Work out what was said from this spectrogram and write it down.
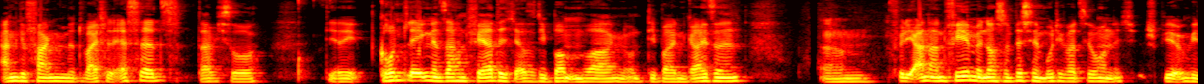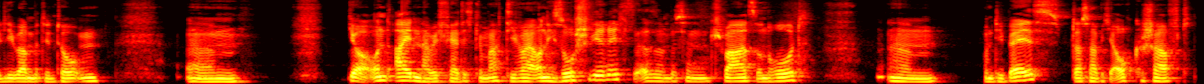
angefangen mit Vital Assets. Da habe ich so die grundlegenden Sachen fertig, also die Bombenwagen und die beiden Geiseln. Ähm, für die anderen fehlen mir noch so ein bisschen Motivation. Ich spiele irgendwie lieber mit den Token. Ähm, ja, und Aiden habe ich fertig gemacht. Die war ja auch nicht so schwierig, also ein bisschen schwarz und rot. Ähm, und die Base, das habe ich auch geschafft.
